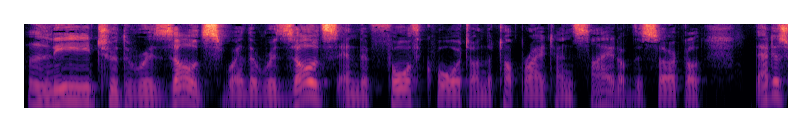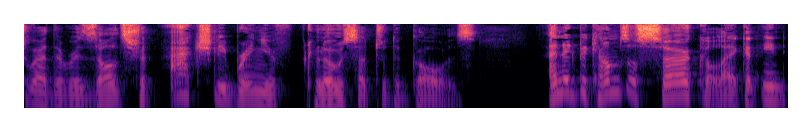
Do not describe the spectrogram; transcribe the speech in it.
lead to the results, where the results in the fourth quarter on the top right hand side of the circle, that is where the results should actually bring you closer to the goals. And it becomes a circle, like an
